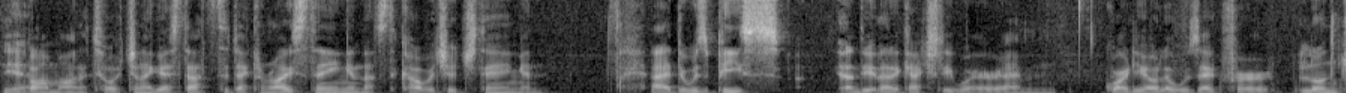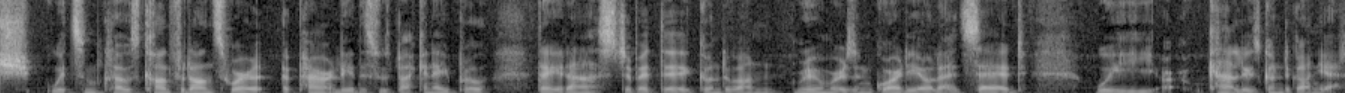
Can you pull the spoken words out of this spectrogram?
yeah. bomb on a touch. And I guess that's the Declan Rice thing, and that's the Kovacic thing. And uh, there was a piece on the Athletic actually where um, Guardiola was out for lunch with some close confidants, where apparently this was back in April. They had asked about the Gundogan rumours, and Guardiola had said, "We can't lose Gundogan yet.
